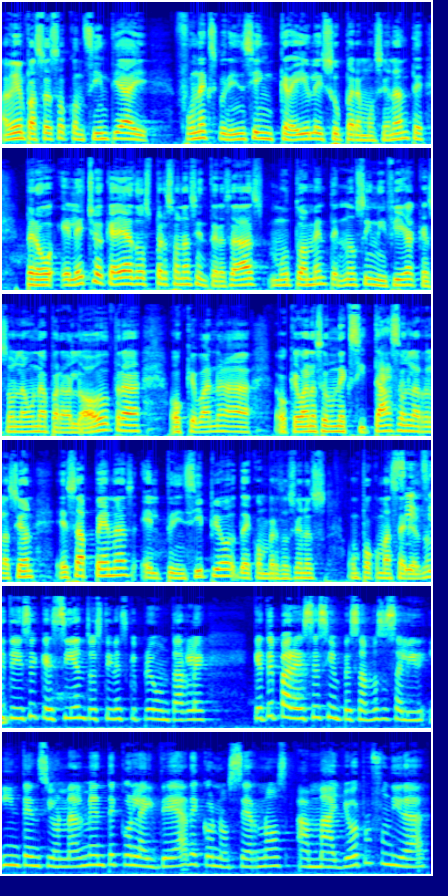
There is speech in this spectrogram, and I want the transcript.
A mí me pasó eso con Cintia y fue una experiencia increíble y súper emocionante, pero el hecho de que haya dos personas interesadas mutuamente no significa que son la una para la otra o que van a, o que van a ser un exitazo en la relación, es apenas el principio de conversaciones un poco más serias, Si te dice que sí, entonces tienes que preguntarle ¿Qué te parece si empezamos a salir intencionalmente con la idea de conocernos a mayor profundidad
